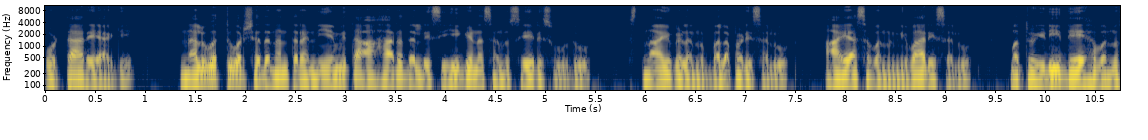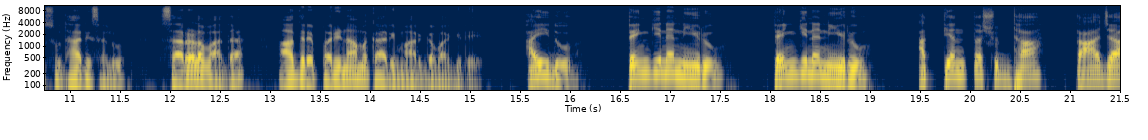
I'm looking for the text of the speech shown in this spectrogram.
ಒಟ್ಟಾರೆಯಾಗಿ, ನಲವತ್ತು ವರ್ಷದ ನಂತರ ನಿಯಮಿತ ಆಹಾರದಲ್ಲಿ ಸಿಹಿಗೆಣಸನ್ನು ಸೇರಿಸುವುದು, ಸ್ನಾಯುಗಳನ್ನು ಬಲಪಡಿಸಲು, ಆಯಾಸವನ್ನು ನಿವಾರಿಸಲು ಮತ್ತು ಇಡೀ ದೇಹವನ್ನು ಸುಧಾರಿಸಲು ಸರಳವಾದ, ಆದರೆ ಪರಿಣಾಮಕಾರಿ ಮಾರ್ಗವಾಗಿದೆ. ಐದು, ತೆಂಗಿನ ನೀರು. ತೆಂಗಿನ ನೀರು ಅತ್ಯಂತ ಶುದ್ಧ, ತಾಜಾ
